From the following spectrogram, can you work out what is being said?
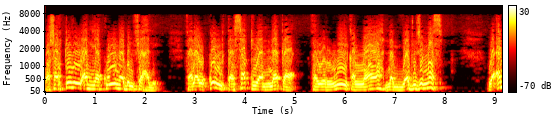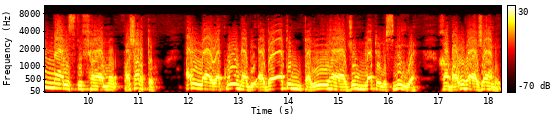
وشرطه أن يكون بالفعل فلو قلت سقيا لك فيرويك الله لم يجز النصب. وأما الاستفهام فشرطه ألا يكون بأداة تليها جملة اسمية خبرها جامد.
